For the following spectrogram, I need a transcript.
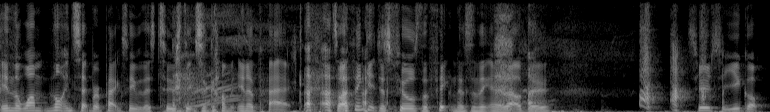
in the one, not in separate packs either. There's two sticks of gum in a pack. So I think it just feels the thickness and think, yeah, that'll do. Seriously, you got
